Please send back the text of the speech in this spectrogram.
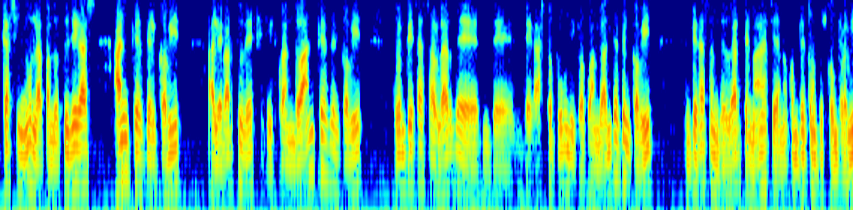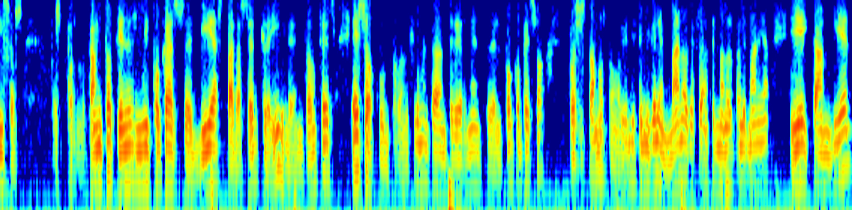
casi nula. Cuando tú llegas antes del COVID a elevar tu déficit, cuando antes del COVID tú empiezas a hablar de, de gasto público, cuando antes del COVID empiezas a endeudarte más y a no cumplir con tus compromisos. Pues por lo tanto tienes muy pocas eh, vías para ser creíble. Entonces, eso junto con lo que he comentado anteriormente del poco peso, pues estamos, como bien dice Miguel, en manos de Francia, en manos de Alemania y también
